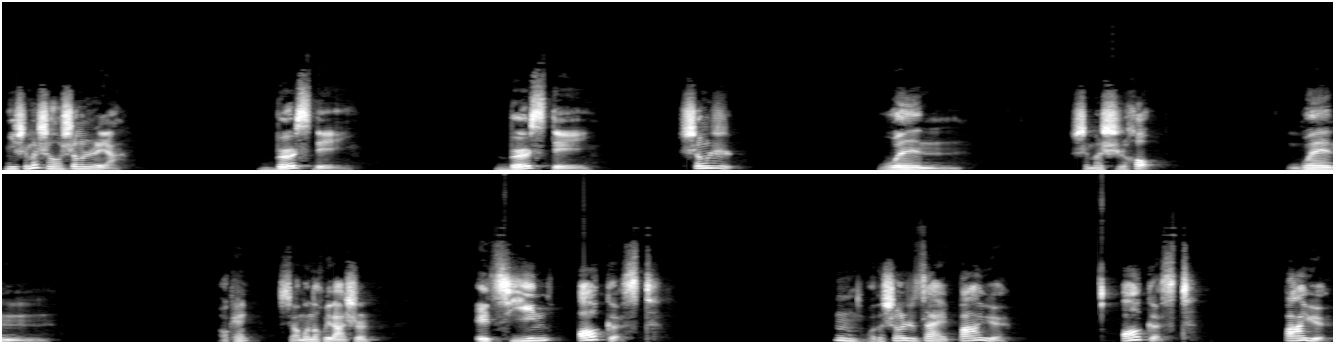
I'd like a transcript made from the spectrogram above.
你什么时候生日呀？Birthday, birthday，生日。When，什么时候？When。OK，小梦的回答是 It's in August. 嗯，我的生日在八月，August，八月，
